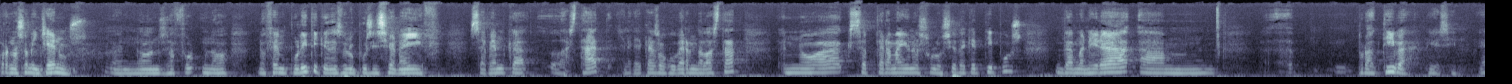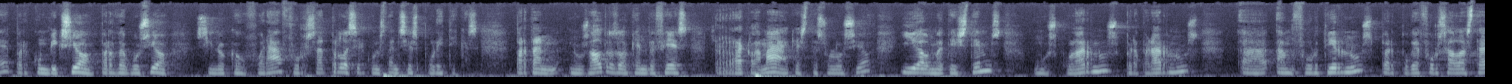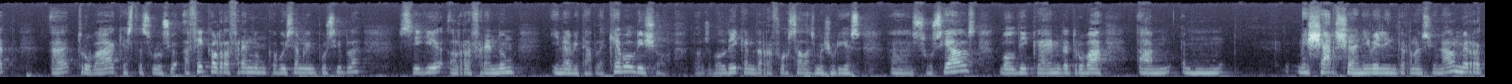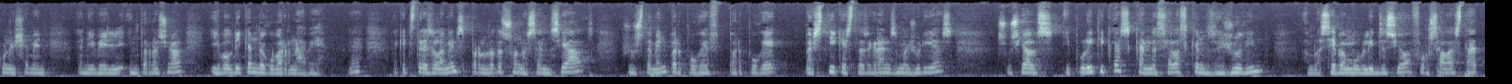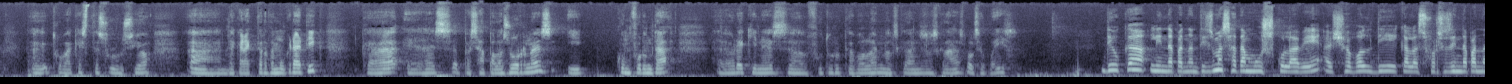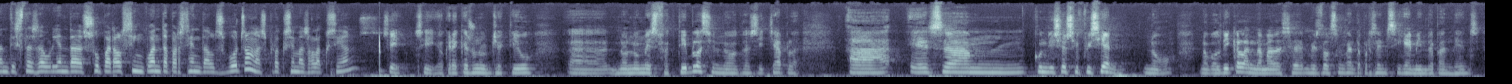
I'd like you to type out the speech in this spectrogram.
Però no som ingenus, eh, no, ens, no, no fem política des d'una posició naïf, sabem que l'Estat, en aquest cas el govern de l'Estat, no acceptarà mai una solució d'aquest tipus de manera eh, proactiva, diguéssim, eh? per convicció, per devoció, sinó que ho farà forçat per les circumstàncies polítiques. Per tant, nosaltres el que hem de fer és reclamar aquesta solució i al mateix temps muscular-nos, preparar-nos, eh, enfortir-nos per poder forçar l'Estat a trobar aquesta solució, a fer que el referèndum que avui sembla impossible sigui el referèndum inevitable. Què vol dir això? Doncs vol dir que hem de reforçar les majories eh, socials, vol dir que hem de trobar eh, més xarxa a nivell internacional, més reconeixement a nivell internacional i vol dir que hem de governar bé. Eh? Aquests tres elements per nosaltres són essencials justament per poder, per poder vestir aquestes grans majories socials i polítiques que han de ser les que ens ajudin amb la seva mobilització a forçar l'Estat a trobar aquesta solució eh, de caràcter democràtic que és passar per les urnes i confrontar a veure quin és el futur que volen els catalans i les catalanes pel seu país. Diu que l'independentisme s'ha de muscular bé. Això vol dir que les forces independentistes haurien de superar el 50% dels vots en les pròximes eleccions? Sí, sí jo crec que és un objectiu eh, no només factible, sinó desitjable. Uh, és um, condició suficient? No, no vol dir que l'endemà de ser més del 50% siguem independents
